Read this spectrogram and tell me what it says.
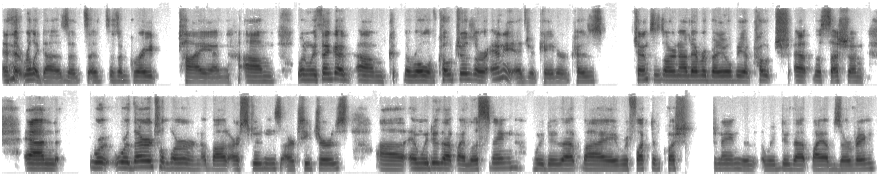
and it really does. It's it's, it's a great tie-in. Um, when we think of um, the role of coaches or any educator, because chances are not everybody will be a coach at the session, and we're, we're there to learn about our students, our teachers, uh, and we do that by listening. We do that by reflective questioning. We do that by observing.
